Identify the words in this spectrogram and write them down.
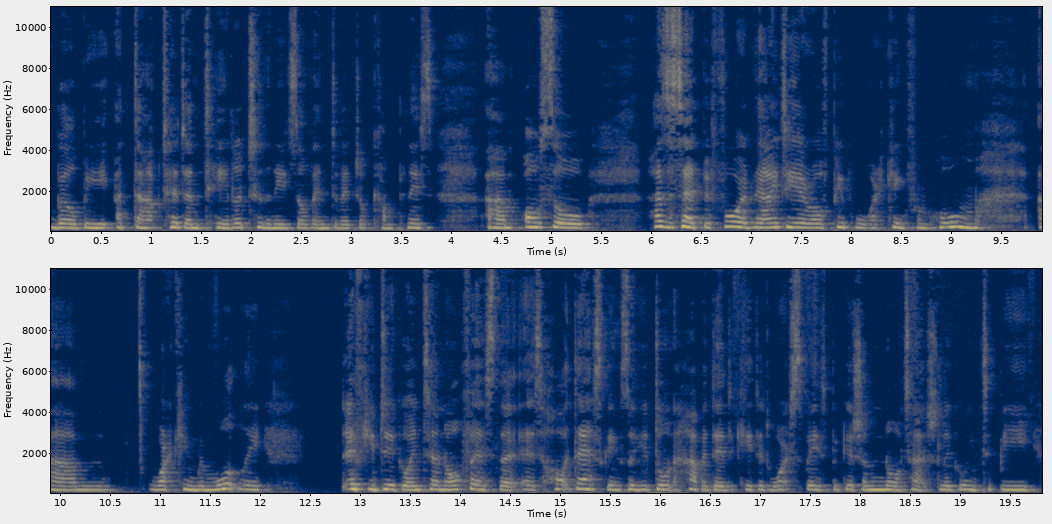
will be adapted and tailored to the needs of individual companies. Um, also, as I said before, the idea of people working from home, um, working remotely, if you do go into an office that is hot desking, so you don't have a dedicated workspace because you're not actually going to be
